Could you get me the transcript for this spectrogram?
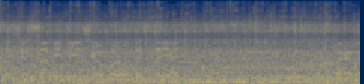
Це ще самі більші обороти стоять. Переведу.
